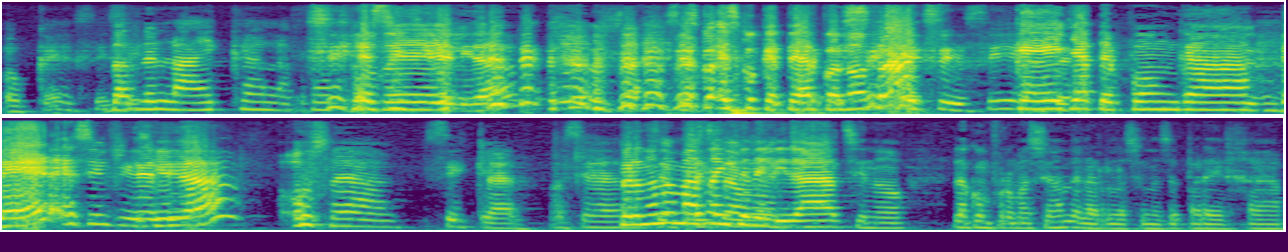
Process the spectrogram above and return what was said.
¿o qué? Sí, Darle like a la foto sí, es infidelidad. o sea, es, coquetear con otra. Sí, sí, Que ella te ponga... ¿Ver es infidelidad? O sea... Sí, claro. O sea, Pero no nomás la infidelidad, sino la conformación de las relaciones de pareja,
